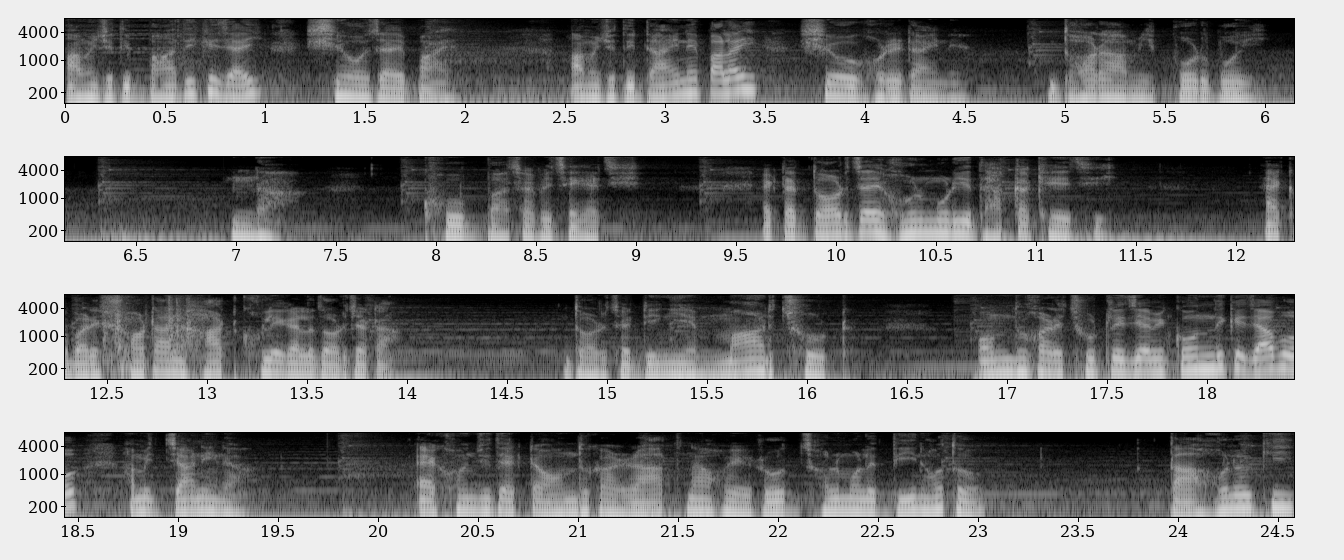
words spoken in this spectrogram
আমি যদি বাঁদিকে যাই, সেও যায় বাঁয়। আমি যদি ডাইনে পালাই, সেও ঘোরে ডাইনে। ধরা আমি পড়বই। না, খুব বাঁচা বেঁচে গেছি। একটা দরজায় হুড়মুড়িয়ে ধাক্কা খেয়েছি। একবারে শটান হাট খুলে গেল দরজাটা। দরজা ডিঙিয়ে মার ছুট। অন্ধকারে ছুটলে যে আমি কোন দিকে যাব, আমি জানি না। এখন যদি একটা অন্ধকার রাত না হয়ে রোদ ঝলমলে দিন হতো, তাহলেও কি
